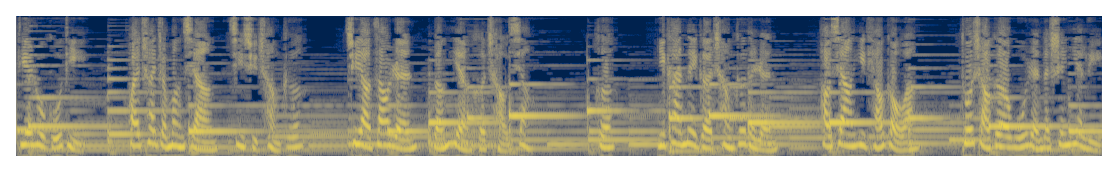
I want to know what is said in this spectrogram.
跌入谷底，怀揣着梦想继续唱歌，却要遭人冷眼和嘲笑。呵。一看那个唱歌的人，好像一条狗啊！多少个无人的深夜里，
